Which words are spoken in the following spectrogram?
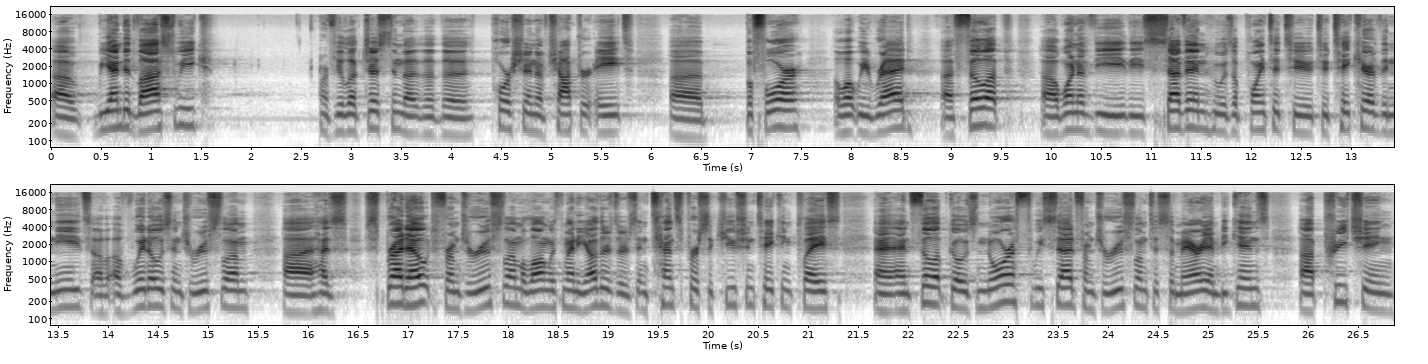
Uh, we ended last week, or if you look just in the, the, the portion of chapter 8 uh, before what we read, uh, Philip uh, one of the, the seven who was appointed to, to take care of the needs of, of widows in Jerusalem, uh, has spread out from Jerusalem along with many others. There's intense persecution taking place. And, and Philip goes north, we said, from Jerusalem to Samaria and begins uh, preaching.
